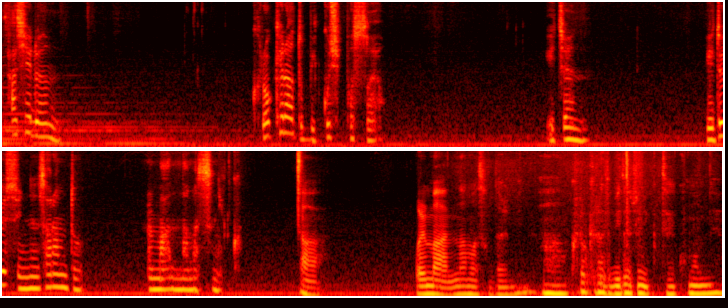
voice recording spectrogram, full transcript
사실은 그렇게라도 믿고 싶었어요. 이젠 믿을 수 있는 사람도 얼마 안 남았으니까. 아 얼마 안 남아서 날 믿. 아 그렇게라도 믿어주니까 되게 고맙네요.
